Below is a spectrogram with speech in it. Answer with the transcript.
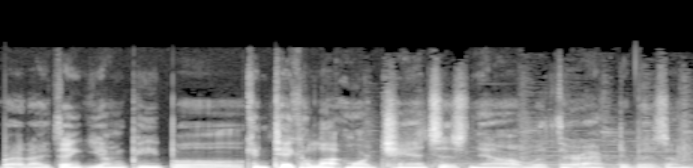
But I think young people can take a lot more chances now with their activism.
